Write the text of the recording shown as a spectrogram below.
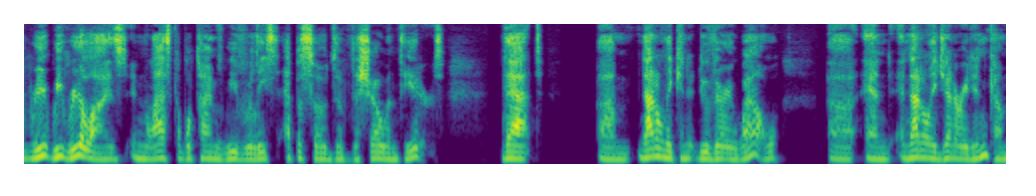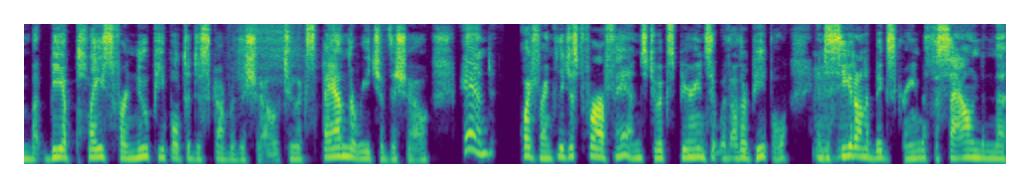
re- we realized in the last couple of times we've released episodes of the show in theaters that um, not only can it do very well uh, and and not only generate income but be a place for new people to discover the show to expand the reach of the show and quite frankly just for our fans to experience it with other people and to see it on a big screen with the sound and the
